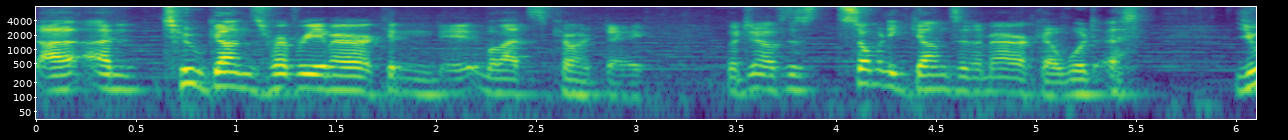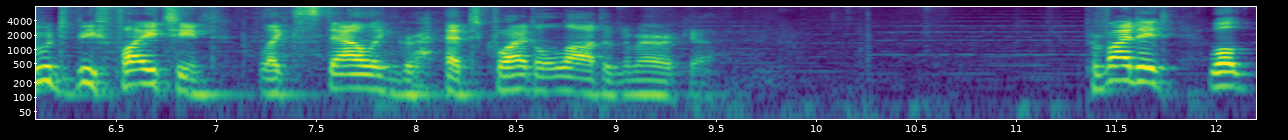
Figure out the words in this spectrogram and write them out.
uh, uh, two guns for every American. eh, Well, that's current day. But you know, if there's so many guns in America, would you would be fighting like Stalingrad quite a lot in America. Provided, well,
